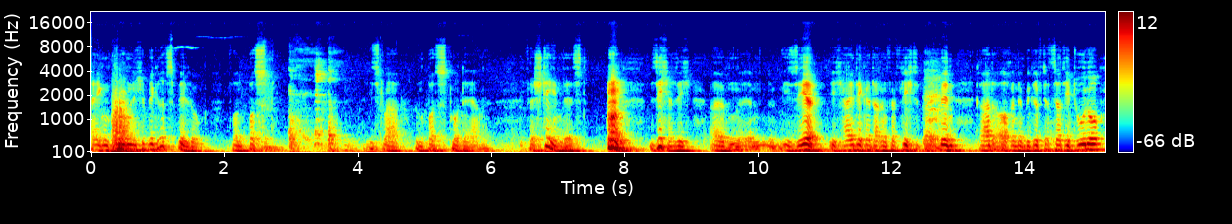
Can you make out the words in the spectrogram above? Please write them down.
eigentümliche Begriffsbildung von Post, Histoire und Postmoderne verstehen lässt. Sicherlich, ähm, wie sehr ich Heidegger darin verpflichtet bin, gerade auch in dem Begriff der Certitudo,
